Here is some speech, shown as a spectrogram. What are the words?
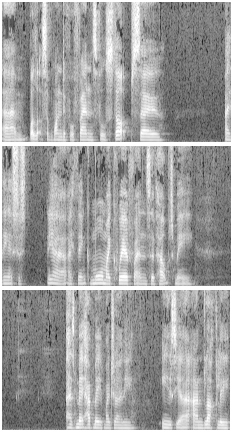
Um, well, lots of wonderful friends. Full stop. So I think it's just yeah. I think more my queer friends have helped me. Has made have made my journey easier, and luckily,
